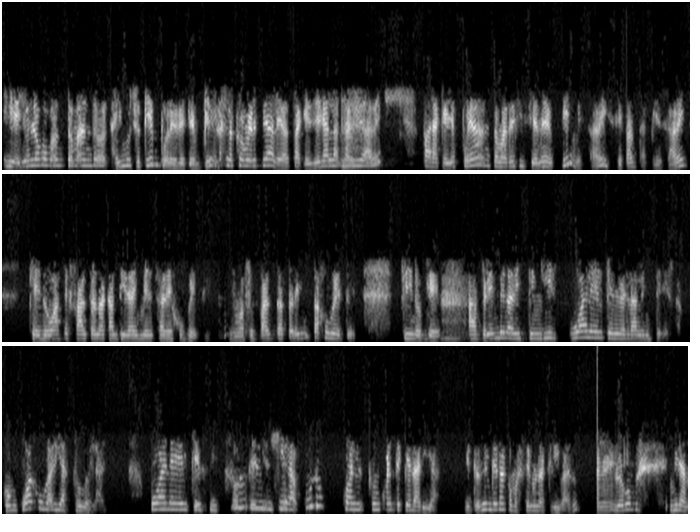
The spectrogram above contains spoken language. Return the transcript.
y ellos luego van tomando, hay mucho tiempo desde que empiezan los comerciales hasta que llegan las navidades, para que ellos puedan tomar decisiones firmes, ¿sabes? Y sepan también, ¿sabes? Que no hace falta una cantidad inmensa de juguetes, no hace falta 30 juguetes, sino que aprenden a distinguir cuál es el que de verdad le interesa, con cuál jugarías todo el año, cuál es el que si solo te dirigiera uno, cuál, con cuál te quedarías. Y entonces empiezan como a hacer una criba, ¿no? Luego, pues, mira,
